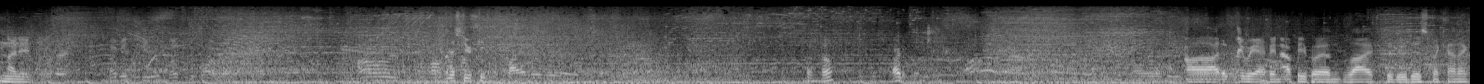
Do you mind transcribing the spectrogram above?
I didn't either. Maybe it's you, that's before, right? Unless you keep. Uh, I don't think we have enough people in live to do this mechanic.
